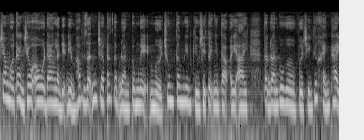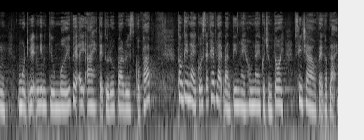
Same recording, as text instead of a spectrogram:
Trong bối cảnh châu Âu đang là địa điểm hấp dẫn cho các tập đoàn công nghệ mở trung tâm nghiên cứu trí tuệ nhân tạo AI, tập đoàn Google vừa chính thức khánh thành một viện nghiên cứu mới về AI tại thủ đô Paris của Pháp. Thông tin này cũng sẽ khép lại bản tin ngày hôm nay của chúng tôi. Xin chào và hẹn gặp lại.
